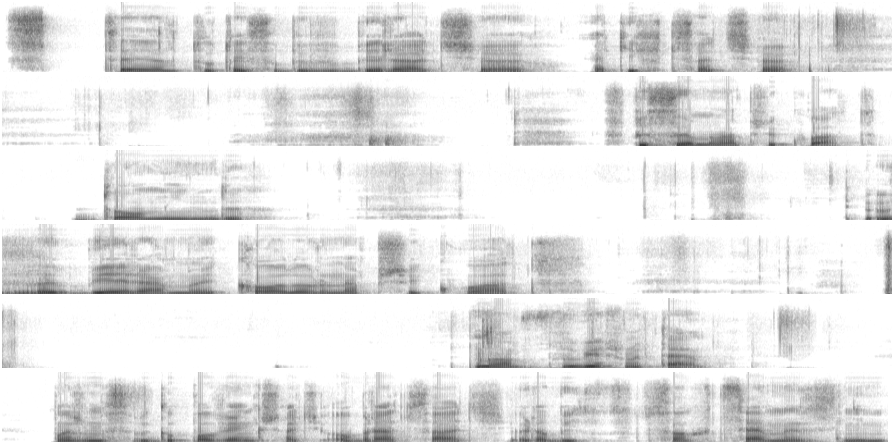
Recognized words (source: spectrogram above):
styl tutaj sobie wybierać, jaki chcecie. Wpisujemy na przykład Domind. Wybieramy kolor na przykład. No, wybierzmy ten. Możemy sobie go powiększać, obracać, robić co chcemy z nim.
